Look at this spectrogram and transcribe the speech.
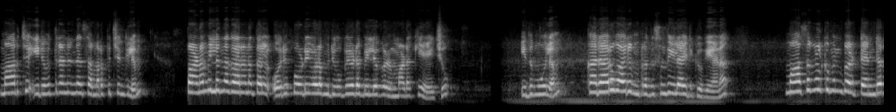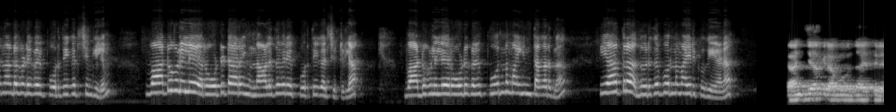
മാർച്ച് ഇരുപത്തിരണ്ടിന് സമർപ്പിച്ചെങ്കിലും പണമില്ലെന്ന കാരണത്താൽ ഒരു കോടിയോളം രൂപയുടെ ബില്ലുകൾ മടക്കി അയച്ചു. ഇതുമൂലം കരാറുകാരും പ്രതിസന്ധിയിലായിരിക്കുകയാണ്. മാസങ്ങൾക്ക് മുൻപ് ടെൻഡർ നടപടികൾ പൂർത്തീകരിച്ചെങ്കിലും വാർഡുകളിലെ റോഡ് ടാറിംഗ് നാളിതുവരെ പൂർത്തീകരിച്ചിട്ടില്ല. വാർഡുകളിലെ റോഡുകൾ പൂർണമായും തകർന്ന് യാത്ര ദുരിതപൂർണമായിരിക്കുകയാണ്. കാഞ്ചിയാർ ഗ്രാമപഞ്ചായത്തിലെ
